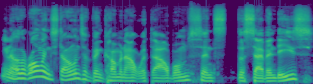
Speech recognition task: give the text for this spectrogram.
you know, the Rolling Stones have been coming out with albums since the seventies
